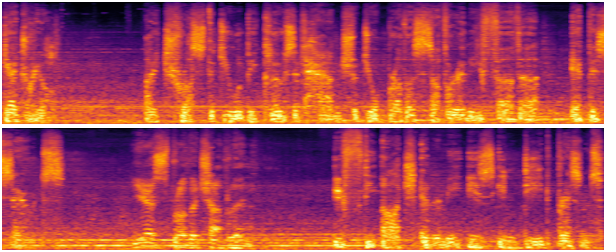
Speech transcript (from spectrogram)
Gadriel, I trust that you will be close at hand should your brother suffer any further episodes. Yes, Brother Chaplain. If the arch-enemy is indeed present,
